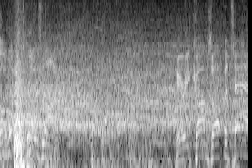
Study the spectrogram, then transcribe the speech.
Oh, what a clothesline. Here he comes off the tag.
